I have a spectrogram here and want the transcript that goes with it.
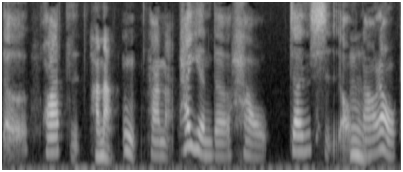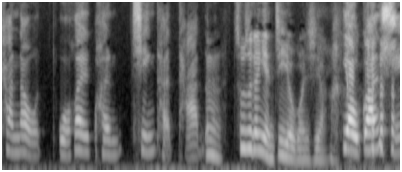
的花子，哈娜，嗯，哈娜，她演的好真实哦，嗯。然后让我看到我我会很心疼他的，嗯，是不是跟演技也有关系啊？有关系，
